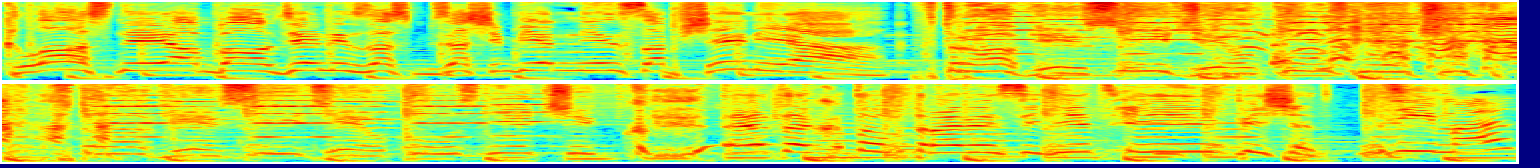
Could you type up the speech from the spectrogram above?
классные, обалденные, зас- зашибенные сообщения. В траве сидел кузнечик, в траве сидел кузнечик. Это кто в траве сидит и пишет? Дима.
